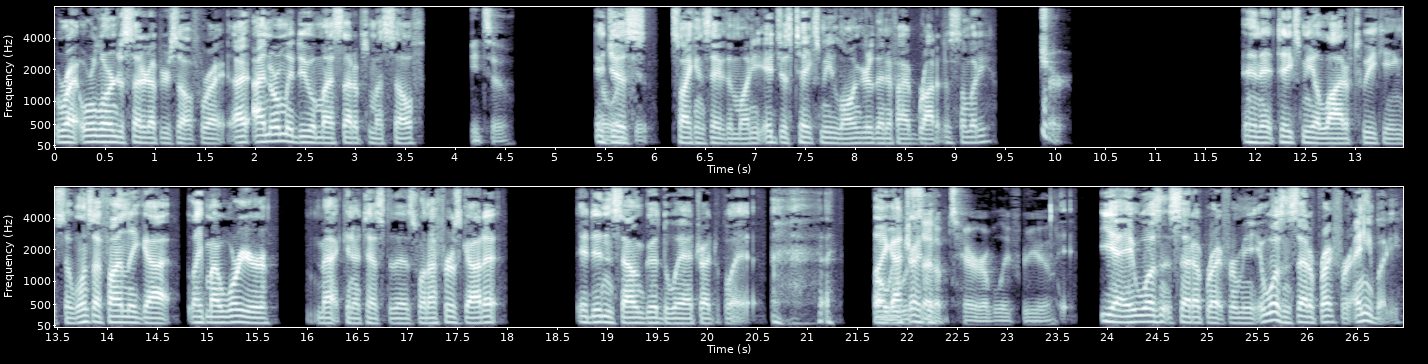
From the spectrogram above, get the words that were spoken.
right, or learn to set it up yourself, right? I, I normally do my setups myself. Me too. It I like just it. so I can save the money. It just takes me longer than if I brought it to somebody, Sure. And it takes me a lot of tweaking. So once I finally got like my Warrior, Mat can attest to this. When I first got it, it didn't sound good the way I tried to play it. like oh, it I tried set to up terribly for you. yeah, it wasn't set up right for me. It wasn't set up right for anybody.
